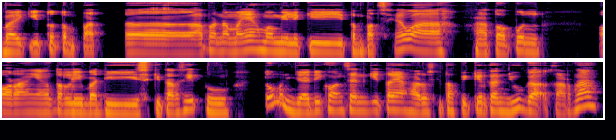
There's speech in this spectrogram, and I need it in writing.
baik itu tempat uh, apa namanya memiliki tempat sewa ataupun orang yang terlibat di sekitar situ itu menjadi konsen kita yang harus kita pikirkan juga karena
